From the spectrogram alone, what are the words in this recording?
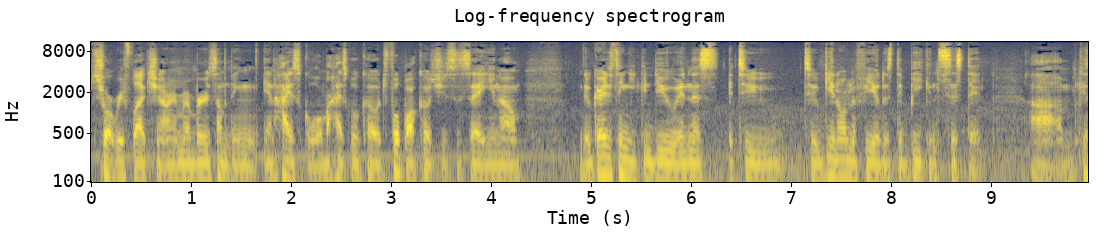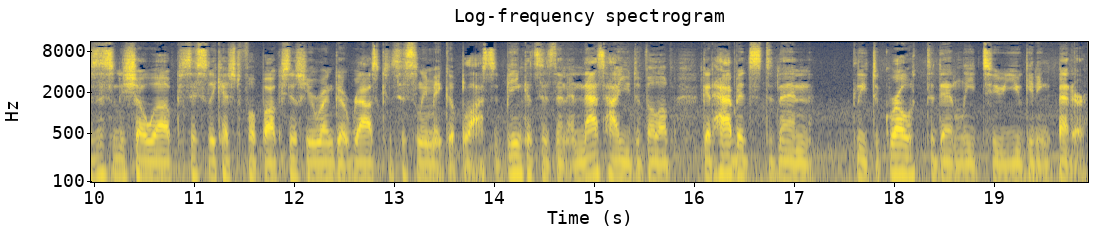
short reflection. I remember something in high school. My high school coach, football coach, used to say, you know, the greatest thing you can do in this to to get on the field is to be consistent. Um, consistently show up, consistently catch the football, consistently run good routes, consistently make good blocks. Being consistent, and that's how you develop good habits to then lead to growth, to then lead to you getting better.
